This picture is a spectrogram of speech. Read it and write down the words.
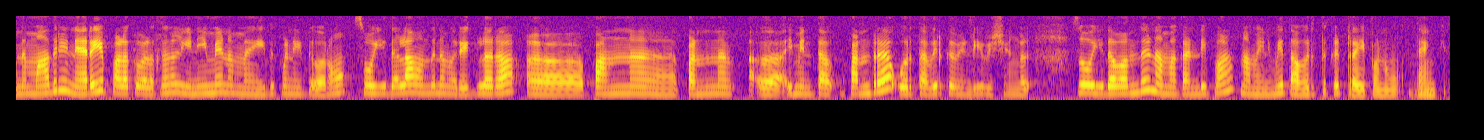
இந்த மாதிரி நிறைய பழக்க வழக்கங்கள் இனிமே நம்ம இது பண்ணிட்டு வரோம். ஸோ இதெல்லாம் வந்து நம்ம ரெகுலராக பண்ண பண்ண ஐ மீன் த பண்ணுற ஒரு தவிர்க்க வேண்டிய விஷயங்கள். ஸோ இதை வந்து நம்ம கண்டிப்பாக நம்ம இனிமேல் தவிர்த்துக்க ட்ரை பண்ணுவோம். தேங்க்யூ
